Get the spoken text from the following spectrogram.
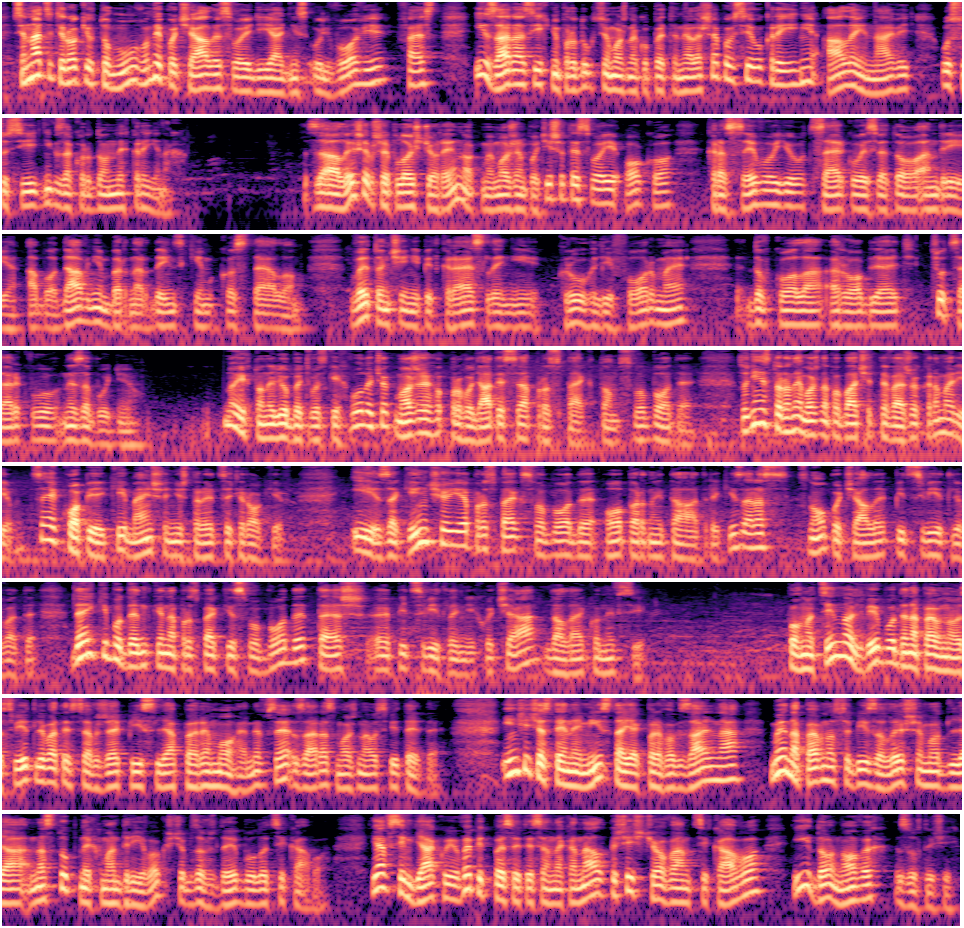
17 років тому вони почали свою діяльність у Львові Фест, і зараз їхню продукцію можна купити не лише по всій Україні, але й навіть у сусідніх закордонних країнах. Залишивши площу ринок, ми можемо потішити своє око красивою церквою святого Андрія або давнім бернардинським костелом, витончені підкреслені круглі форми довкола роблять цю церкву незабутньою. Ну і хто не любить вузьких вуличок, може прогулятися проспектом Свободи. З однієї сторони можна побачити вежу крамарів. Це є копійки менше ніж 30 років. І закінчує проспект Свободи оперний театр, який зараз знову почали підсвітлювати. Деякі будинки на проспекті Свободи теж е, підсвітлені, хоча далеко не всі. Повноцінно Львів буде напевно освітлюватися вже після перемоги. Не все зараз можна освітити. Інші частини міста, як привокзальна, ми напевно собі залишимо для наступних мандрівок, щоб завжди було цікаво. Я всім дякую. Ви підписуйтеся на канал, пишіть, що вам цікаво, і до нових зустрічей.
